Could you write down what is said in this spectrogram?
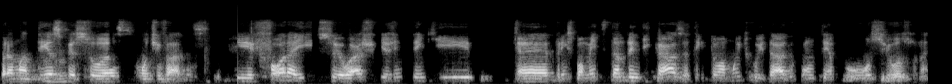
para manter as uhum. pessoas motivadas. E fora isso, eu acho que a gente tem que é, principalmente estando dentro de casa, tem que tomar muito cuidado com o tempo ocioso, né?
